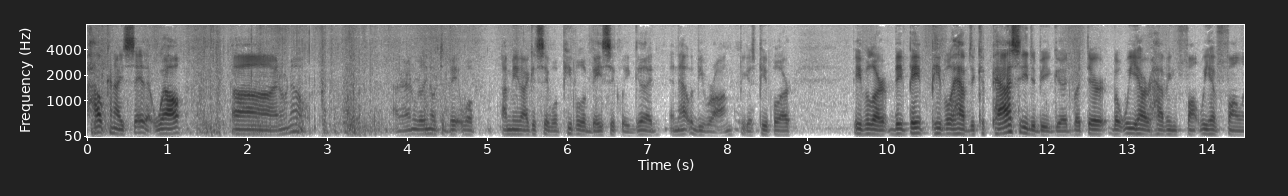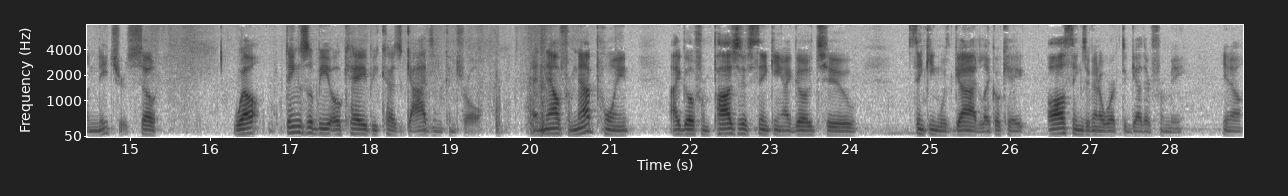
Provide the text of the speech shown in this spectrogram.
how can I say that? Well, uh, I don't know. I don't really know what to. Ba- well, I mean, I could say, well, people are basically good, and that would be wrong because people are, people are, people have the capacity to be good, but they're, but we are having, we have fallen natures. So, well, things will be okay because God's in control. And now, from that point, I go from positive thinking, I go to thinking with God, like, okay, all things are going to work together for me. You know,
